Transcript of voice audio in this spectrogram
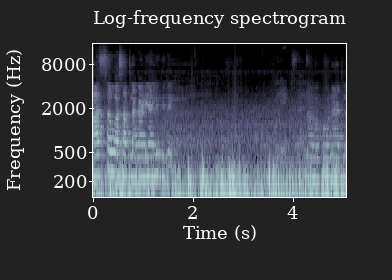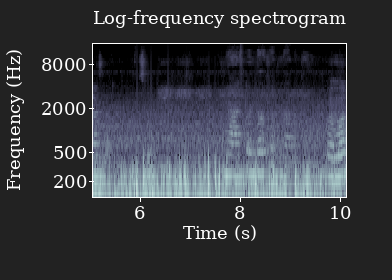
आज सव्वा सातला गाडी आली होती ताई हा, मग पावणे आठला असला मग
